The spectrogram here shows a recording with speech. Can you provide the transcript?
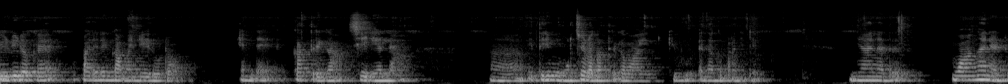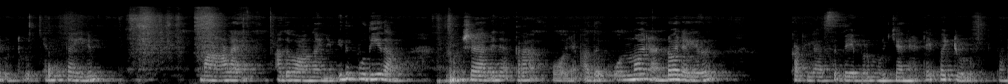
വീഡിയോയിലൊക്കെ പലരും കമന്റ് ചെയ്തു കേട്ടോ. എന്റെ കത്രിക ശരിയല്ല. ഇത്തിരി മൂർച്ചയുള്ള കത്രിക വാങ്ങിക്കൂ എന്നൊക്കെ പറഞ്ഞിട്ട് ഞാനത് വാങ്ങാനായിട്ട് വിട്ടു. എന്തായാലും നാളെ അത് വാങ്ങാനും ഇത് പുതിയതാണ് പക്ഷേ അതിന് അത്ര പോരാ. അത് ഒന്നോ രണ്ടോ ലെയർ കടലാസ് പേപ്പർ മുറിക്കാനായിട്ടേ പറ്റുള്ളൂ. ഇപ്പം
